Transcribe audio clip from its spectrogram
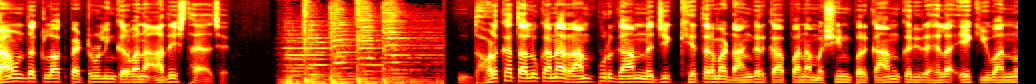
રાઉન્ડ ધ ક્લોક પેટ્રોલિંગ કરવાના આદેશ થયા છે. ધોળકા તાલુકાના રામપુર ગામ નજીક ખેતરમાં ડાંગર કાપવાના મશીન પર કામ કરી રહેલા એક યુવાનનો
